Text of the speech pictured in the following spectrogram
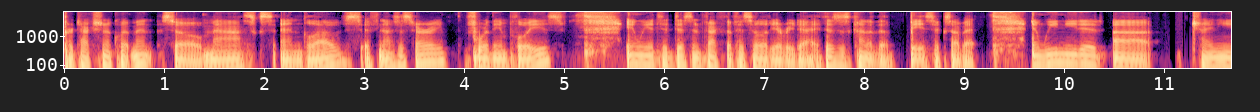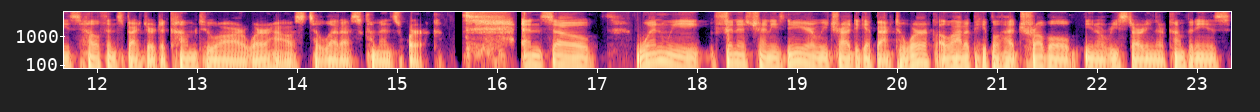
protection equipment, so masks and gloves if necessary for the employees. And we had to disinfect the facility every day. This is kind of the basics of it. And we needed a Chinese health inspector to come to our warehouse to let us commence work. And so when we finished Chinese New Year and we tried to get back to work, a lot of people had trouble, you know, restarting their companies.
